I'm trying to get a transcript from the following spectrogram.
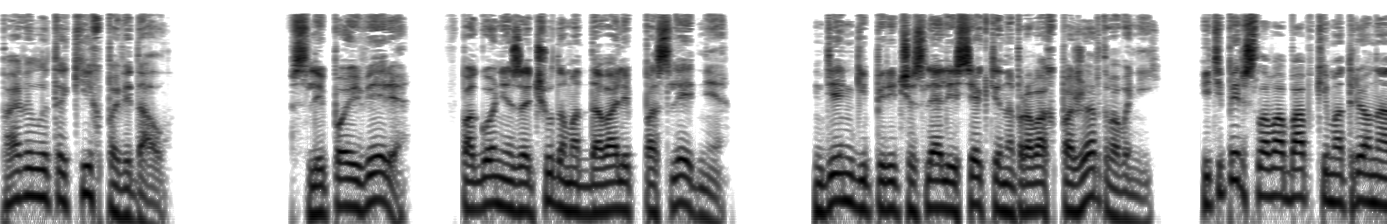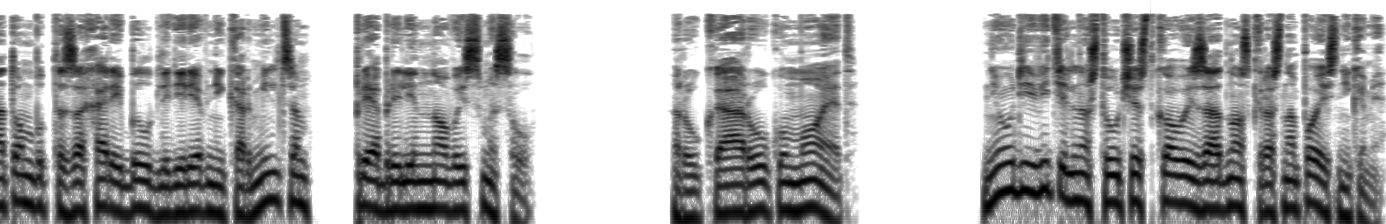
Павел и таких повидал. В слепой вере, в погоне за чудом отдавали последнее. Деньги перечисляли секте на правах пожертвований, и теперь слова бабки Матрёны о том, будто Захарий был для деревни кормильцем, приобрели новый смысл. Рука руку моет. Неудивительно, что участковый заодно с краснопоясниками.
